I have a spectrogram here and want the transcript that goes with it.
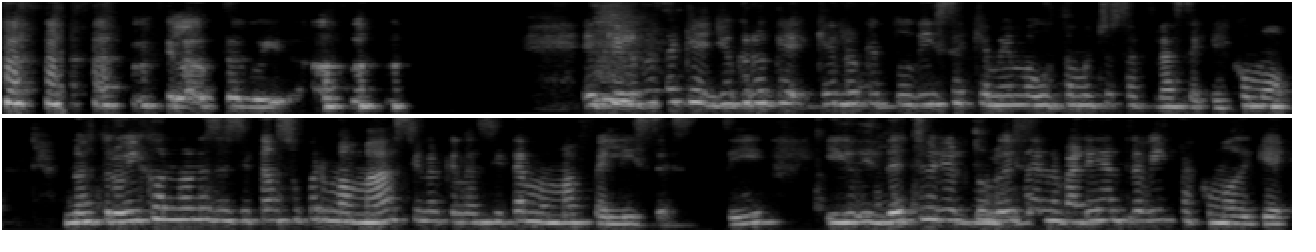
del autocuidado. Es que lo que pasa es que yo creo que, que, es lo que tú dices, que a mí me gusta mucho esa frase, que es como, nuestros hijos no necesitan super mamás, sino que necesitan mamás felices, ¿sí? Y, de hecho tú lo dices en varias entrevistas, como de que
